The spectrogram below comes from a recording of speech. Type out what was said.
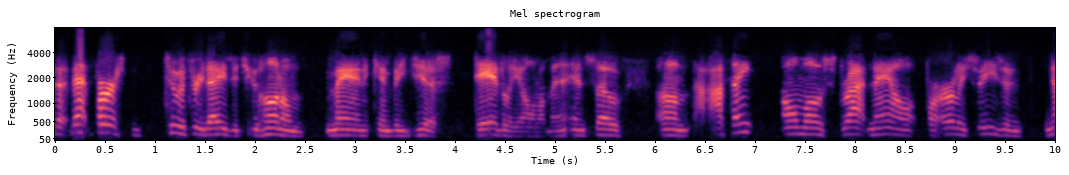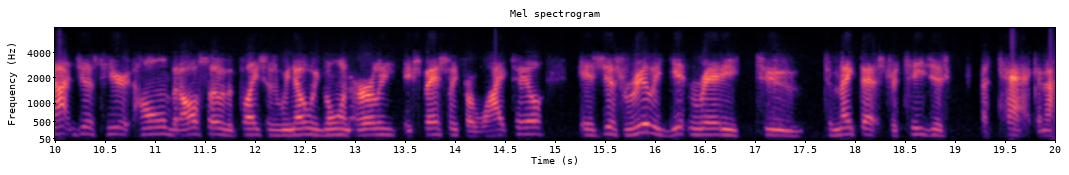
That, that first two or three days that you hunt them, man, it can be just deadly on them. And, and so um, I think almost right now for early season, not just here at home, but also the places we know we're going early, especially for whitetail, is just really getting ready to to make that strategic attack. And I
